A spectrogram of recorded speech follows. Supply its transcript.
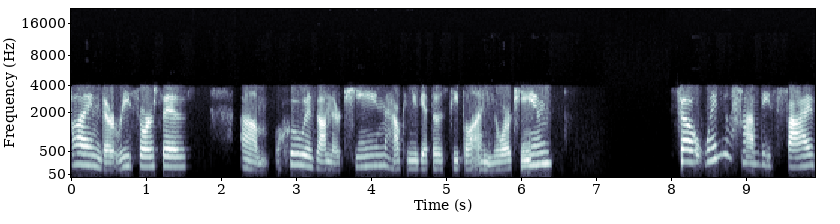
time, their resources? Um, who is on their team? How can you get those people on your team? So, when you have these five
